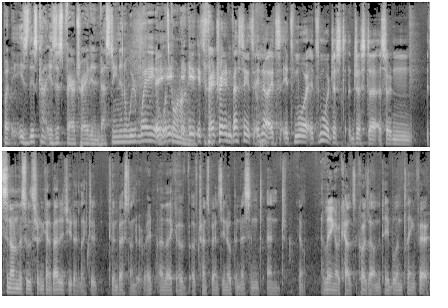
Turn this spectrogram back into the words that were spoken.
But is this kind of, is this fair trade investing in a weird way? What's it, going on? It, it's fair trade investing. It's no, it's it's more it's more just just a, a certain it's synonymous with a certain kind of attitude I'd like to, to invest under, right? I like of, of transparency and openness and, and you know laying our cards, cards out on the table and playing fair,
